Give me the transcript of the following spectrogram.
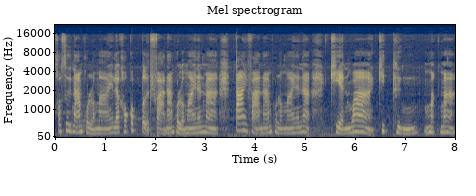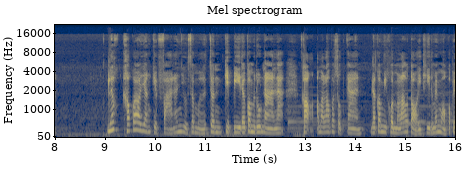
เขาซื้อน้ำผลไม้แล้วเขาก็เปิดฝาน้ำผลไม้นั้นมา ใต้ฝาน้ำผลไม้นั้นน่ะ เขียนว่าคิดถึงมากๆแล้วเขาก็ยังเก็บฝานั้นอยู่เสมอจนกี่ปีแล้วก็ไม่รู้นานละเขาเอามาเล่าประสบการณ์ แล้วก็มีคนมาเล่าต่ออีกทีแล้วแม่หมอก็ไป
